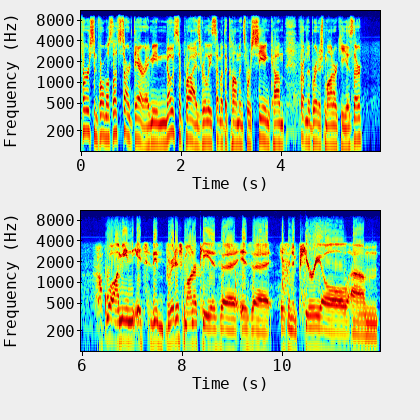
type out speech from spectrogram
first and foremost, let's start there. I mean, no surprise, really, some of the comments we're seeing come from the British monarchy, is there? Well, I mean, it's the British monarchy is a is a is an imperial. Um,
